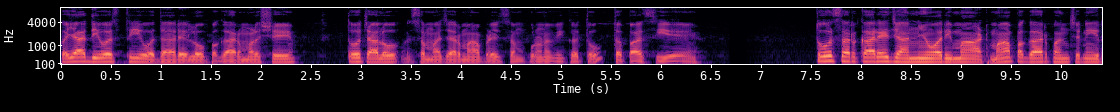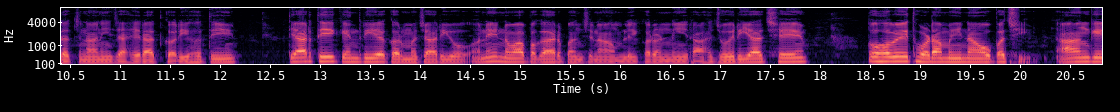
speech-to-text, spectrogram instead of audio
કયા દિવસથી વધારેલો પગાર મળશે? તો ચાલો સમાચારમાં આપણે સંપૂર્ણ વિગતો તપાસીએ. તો સરકારે જાન્યુઆરીમાં આઠમા પગાર પંચની રચનાની જાહેરાત કરી હતી. ત્યારથી કેન્દ્રીય કર્મચારીઓ અને નવા પગાર પંચના અમલીકરણની રાહ જોઈ રહ્યા છે. તો હવે થોડા મહિનાઓ પછી આ અંગે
